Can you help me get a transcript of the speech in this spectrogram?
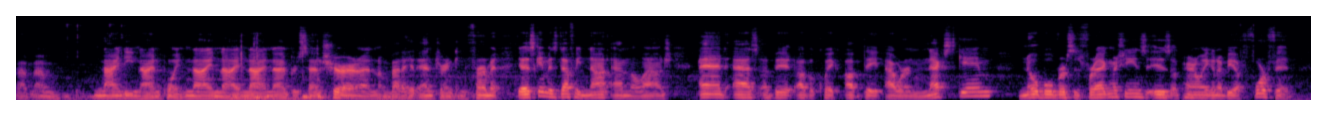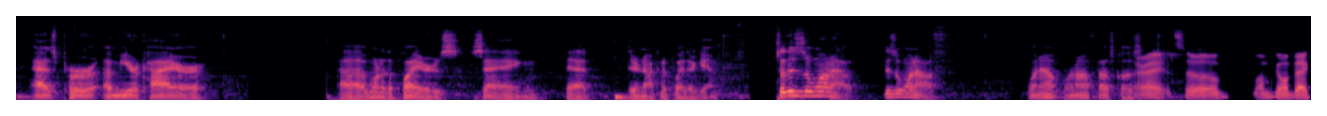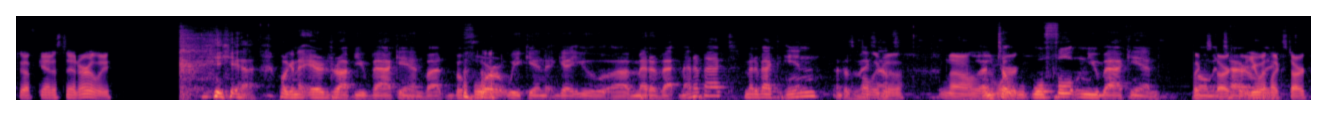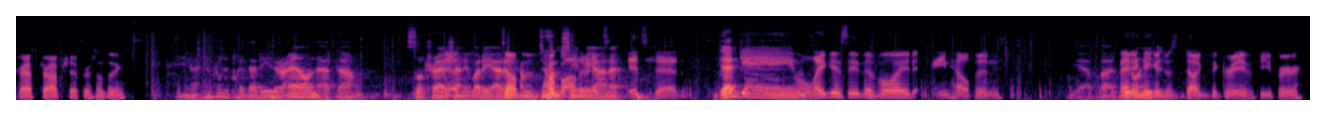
I'm- I'm 99.9999% sure, and I'm about to hit enter and confirm it. Yeah, this game is definitely not on the lounge. And as a bit of a quick update, our next game, Noble versus Frag Machines, is apparently going to be a forfeit, as per Amir Khair, uh, one of the players, saying that they're not going to play their game. So this is a one out. This is a one off. One out, one off. That was close. All right, so I'm going back to Afghanistan early. yeah, we're gonna airdrop you back in, but before we can get you uh, medevac, medevac, medevac in, that doesn't make like sense. a- no, Until work. we'll Fulton you back in Like Starcraft, you went like Starcraft dropship or something. yeah, I never really played that either. I own that though. Still trash Yeah. anybody out. Don't, Come, come see me It's, on it. it's dead. Dead game. Legacy of the Void ain't helping. Yeah, but If anything, need it to. just dug the grave deeper.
